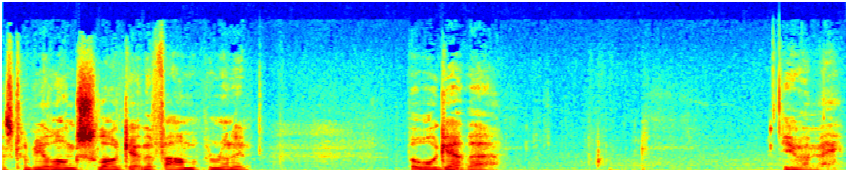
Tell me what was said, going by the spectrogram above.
It's going to be a long slog getting the farm up and running. But we'll get there. You and me.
